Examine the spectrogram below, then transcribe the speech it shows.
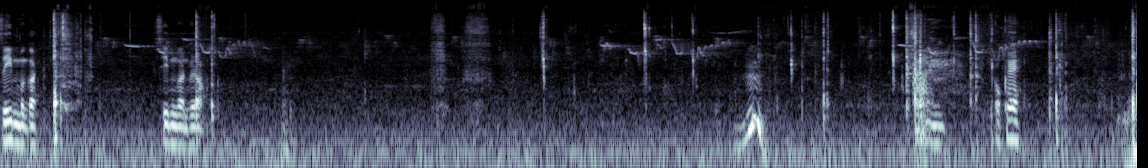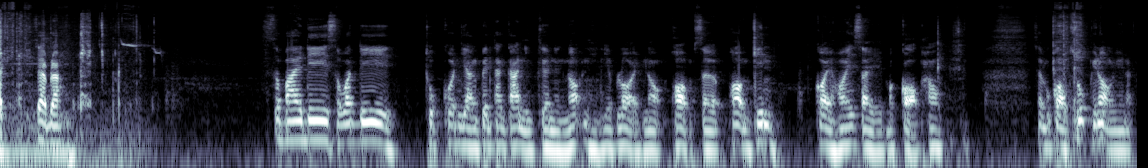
ซิมเบิ่งก่อน ซิมก่อนพี่น้องโอเคแซ่บแล้ว สบายดีสวัสดี ทุกคนอย่างเป็นทางการอีกเทือนหนึ่งเนาะนี่เรียบร้อยพี่น้องพร้อมเสิร์ฟพร้อมกินก้อยห้อยใส่มะกอกเฮาใส่มะกอกซุปพี่น้องนี่นะ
